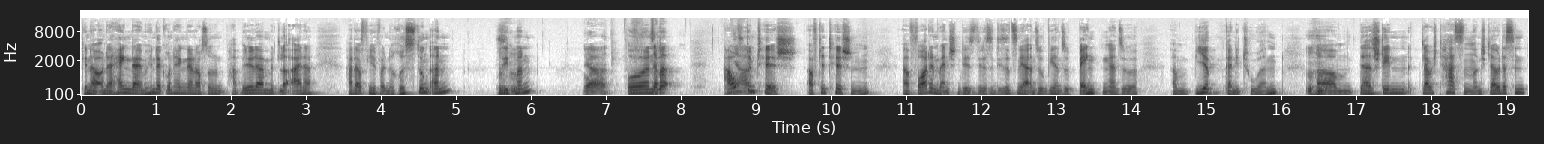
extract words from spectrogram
genau. Und da hängen da im Hintergrund hängen da noch so ein paar Bilder. Mit einer hat auf jeden Fall eine Rüstung an. Sieht man. Ja. Und Mhm. Sag mal, auf ja. dem Tisch, auf den Tischen, äh, vor den Menschen, die, die, die sitzen ja an so wie an so Bänken, an so ähm, Biergarnituren. Mhm. Ähm, da stehen, glaube ich, Tassen. Und ich glaube, das sind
